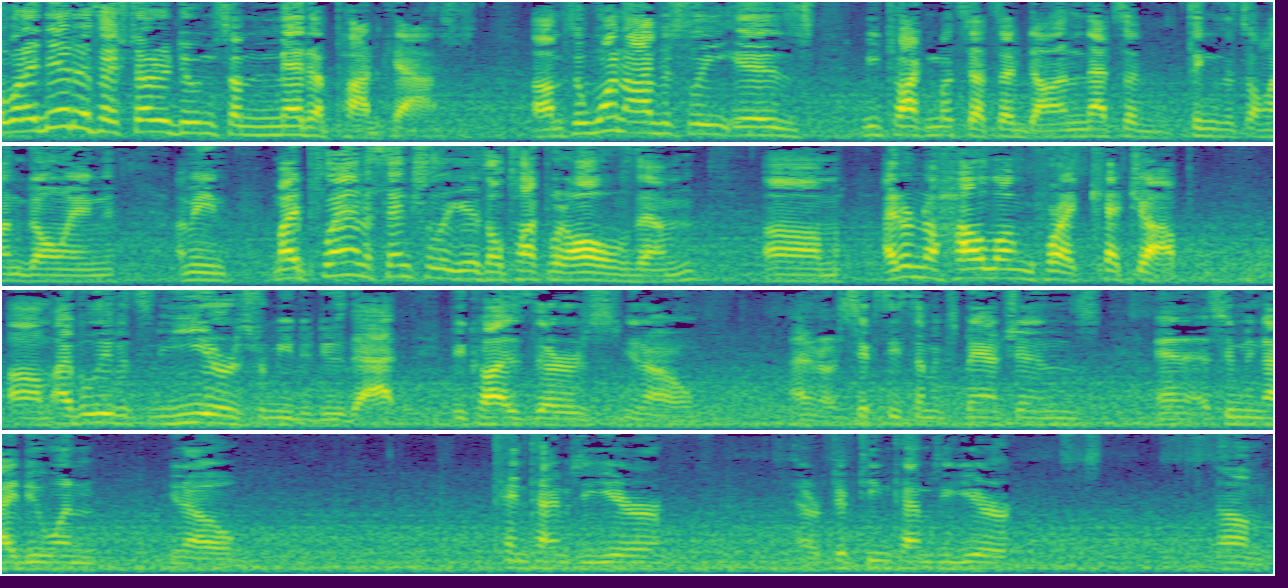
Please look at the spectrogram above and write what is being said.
So what I did is I started doing some meta podcasts. Um, so one obviously is me talking about sets I've done, and that's a thing that's ongoing. I mean, my plan essentially is I'll talk about all of them. Um, I don't know how long before I catch up. Um, I believe it's years for me to do that because there's, you know, I don't know, 60 some expansions, and assuming I do one, you know, 10 times a year or 15 times a year. Um,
